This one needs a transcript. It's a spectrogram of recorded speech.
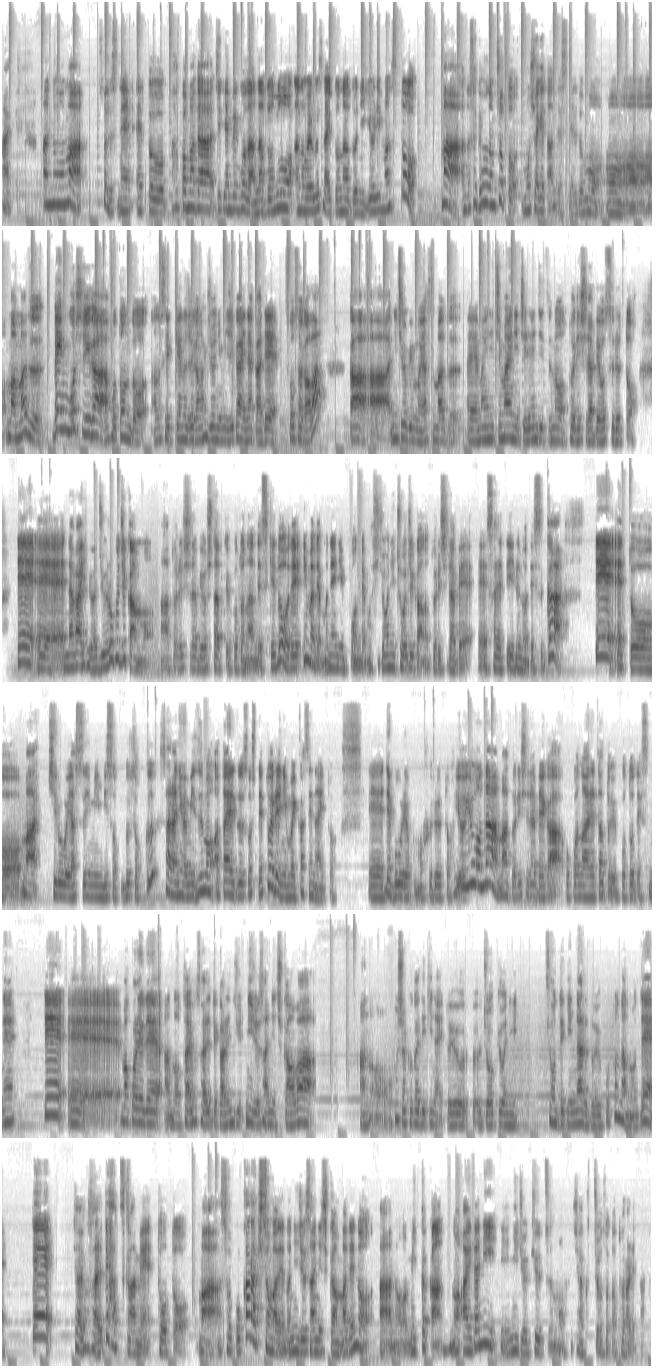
はいあのまあ、そうですね、えっと、袴田事件弁護団などのあのウェブサイトなどによりますと、まあ、あの先ほどもちょっと申し上げたんですけれども、まあ、まず弁護士がほとんどあの設計の時間が非常に短い中で、捜査側が日曜日も休まず、えー、毎日毎日連日の取り調べをすると。で、えー、長い日は16時間も取り調べをしたということなんですけど、で、今でもね、日本でも非常に長時間の取り調べ、えー、されているのですが、で、えっと、まあ、疲労や睡眠不足、さらには水も与えず、そしてトイレにも行かせないと、えー、で、暴力も振るうというような、まあ、取り調べが行われたということですね。で、えー、まあ、これで、あの、逮捕されてから23日間は、あの、保釈ができないという状況に基本的になるということなので、で、逮捕されて20日目等々、まあ、そこから起訴までの23日間までのあの3日間の間に29通も自白調書が取られたと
